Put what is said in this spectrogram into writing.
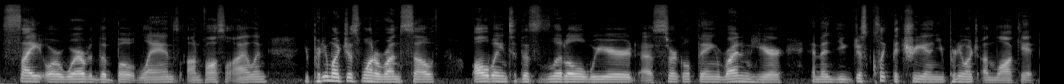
site or wherever the boat lands on Fossil Island. You pretty much just want to run south all the way into this little weird uh, circle thing, run in here, and then you just click the tree and you pretty much unlock it.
